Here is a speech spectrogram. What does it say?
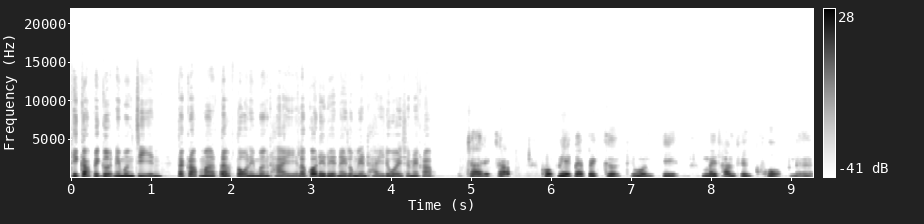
ที่กลับไปเกิดในเมืองจีน แต่กลับมาเติบโตในเมืองไทย แล้วก็ได้เรียนในโรงเรียนไทยด้วยใช่ไหมครับ ใช่ครับเพราะเพียงแต่ไปเกิดที่เมืองจีน ไม่ทันถึงขวบนะฮะ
